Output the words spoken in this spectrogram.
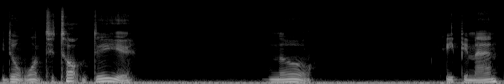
You don't want to talk, do you? No. Creepy man.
